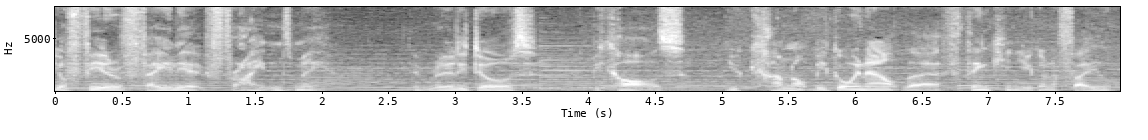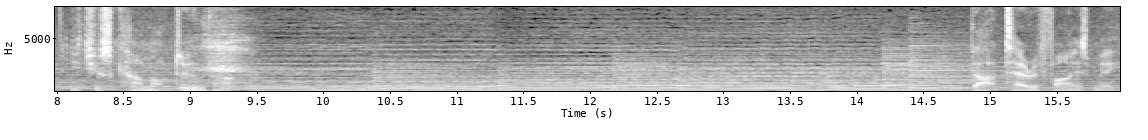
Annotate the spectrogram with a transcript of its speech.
your fear of failure, it frightens me. It really does. Because you cannot be going out there thinking you're going to fail. You just cannot do that. That terrifies me.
